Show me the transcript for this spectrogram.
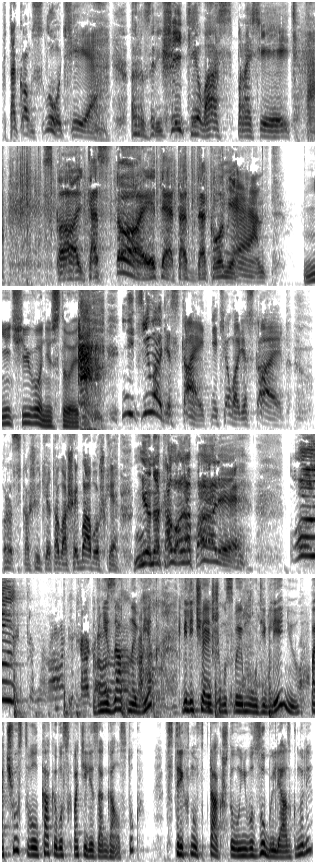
В таком случае разрешите вас спросить, сколько стоит этот документ? Ничего не стоит. А, ничего не стоит, ничего не стоит. Расскажите это вашей бабушке. Не на того напали. Внезапно Век, к величайшему своему удивлению, почувствовал, как его схватили за галстук, встряхнув так, что у него зубы лязгнули,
